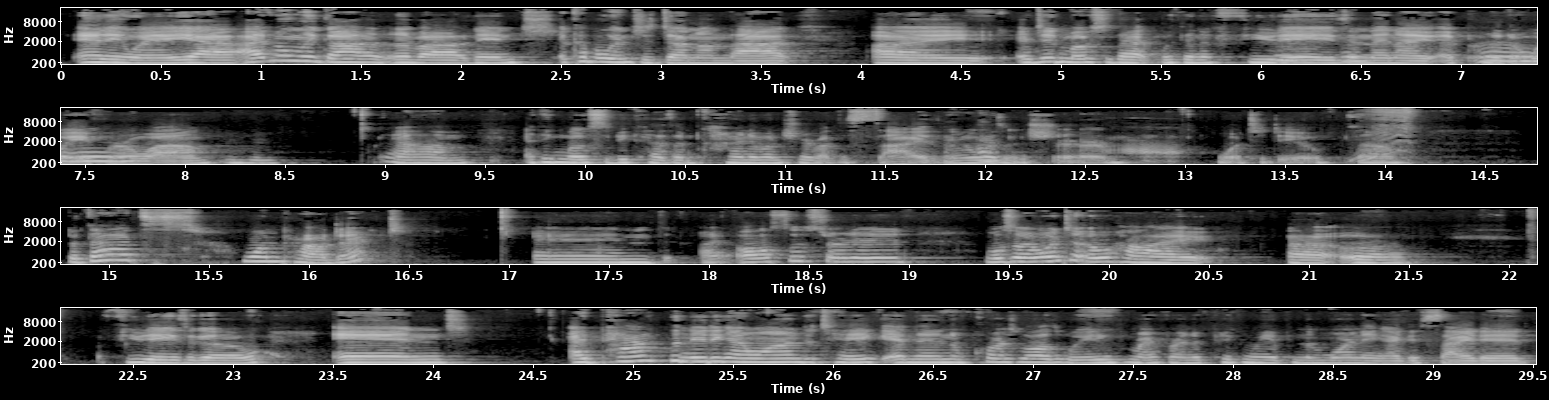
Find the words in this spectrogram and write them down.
Anyway, yeah, I've only gotten about an inch, a couple inches done on that. I I did most of that within a few days, and then I, I put it away for a while. Mhm. Um, I think mostly because I'm kind of unsure about the size, and I wasn't sure what to do. So, but that's one project, and I also started. Well, so I went to Ojai uh, uh, a few days ago, and I packed the knitting I wanted to take, and then of course while I was waiting for my friend to pick me up in the morning, I decided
